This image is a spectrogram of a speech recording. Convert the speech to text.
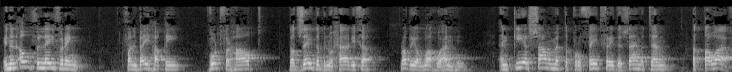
In een overlevering van al-Bayhaqi wordt verhaald dat Zayd ibn Haritha radiyallahu anhu een keer samen met de profeet vrede zijn met hem het tawaf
